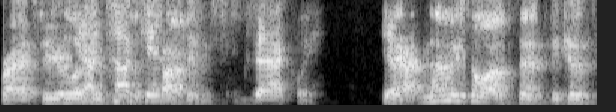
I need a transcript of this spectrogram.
right? So you're looking yeah, tuck in tuck-ins. exactly. Yep. Yeah, and that makes a lot of sense because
